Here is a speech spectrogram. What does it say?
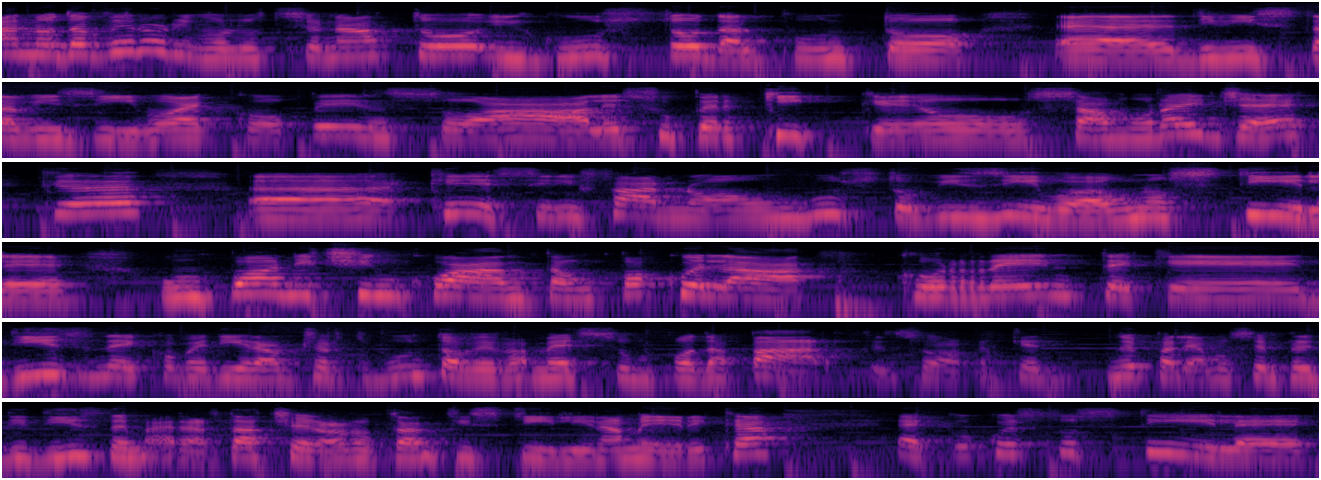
hanno davvero rivoluzionato il gusto dal punto eh, di vista visivo. Ecco, penso alle Super Chicche o Samurai Jack eh, che si rifanno a un gusto visivo, a uno stile un po' anni 50, un po' quella corrente che Disney, come dire, a un certo punto aveva messo un po' da parte, insomma, perché noi parliamo sempre di Disney, ma in realtà c'erano tanti stili in America. Ecco, questo stile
